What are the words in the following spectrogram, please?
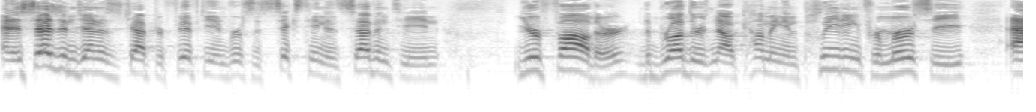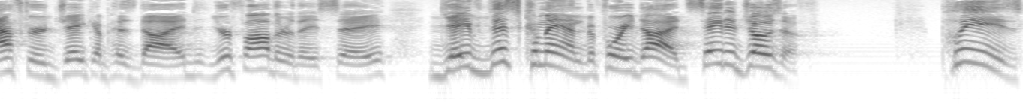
And it says in Genesis chapter 50, in verses 16 and 17, your father, the brother is now coming and pleading for mercy after Jacob has died. Your father, they say, gave this command before he died Say to Joseph, Please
